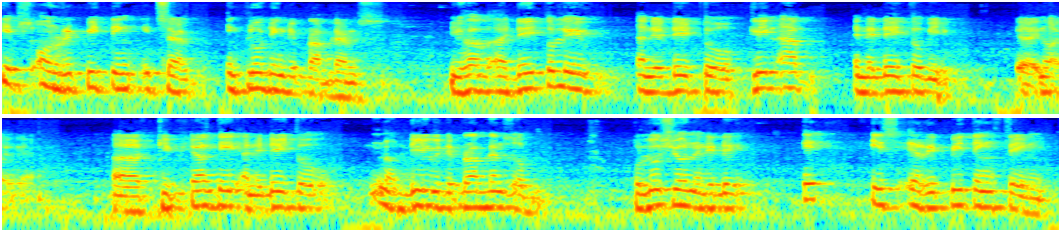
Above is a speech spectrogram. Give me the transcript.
keeps on repeating itself, including the problems. You have a day to live and a day to clean up and a day to be, uh, you know, uh, keep healthy and a day to, you know, deal with the problems of pollution and a day. It is a repeating thing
